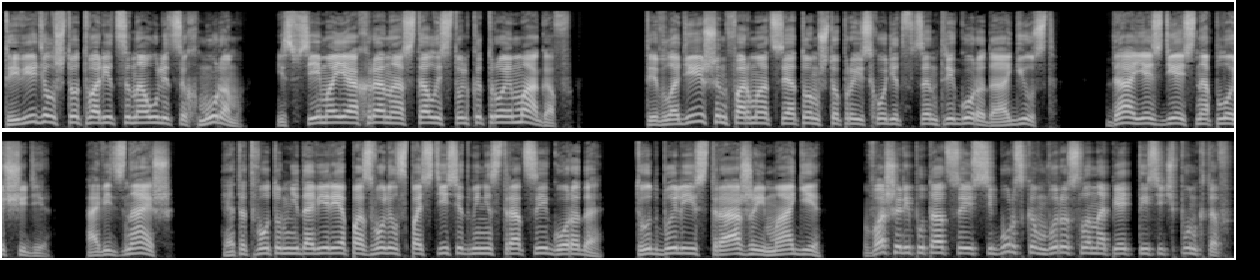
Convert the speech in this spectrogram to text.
Ты видел, что творится на улицах, Муром? Из всей моей охраны осталось только трое магов. Ты владеешь информацией о том, что происходит в центре города, Агюст? Да, я здесь, на площади. А ведь знаешь, этот вотум недоверия позволил спастись администрации города. Тут были и стражи, и маги. Ваша репутация с Сибурском выросла на 5000 пунктов.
